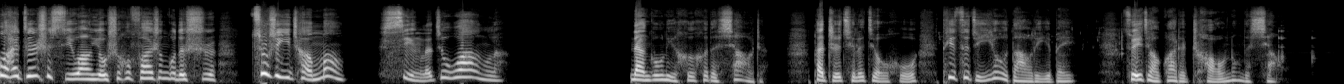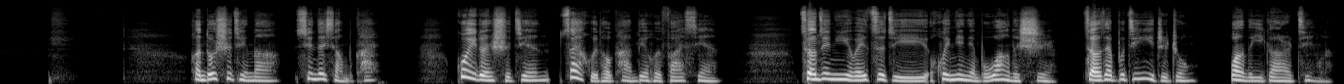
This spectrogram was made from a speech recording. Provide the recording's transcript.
我还真是希望有时候发生过的事就是一场梦，醒了就忘了。南宫丽呵呵的笑着，他执起了酒壶，替自己又倒了一杯，嘴角挂着嘲弄的笑。很多事情呢，现在想不开，过一段时间再回头看，便会发现，曾经你以为自己会念念不忘的事，早在不经意之中忘得一干二净了。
